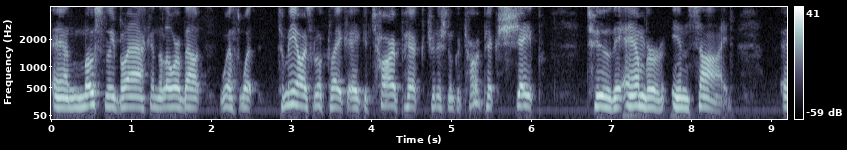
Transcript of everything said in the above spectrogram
and mostly black in the lower bout with what to me always looked like a guitar pick, traditional guitar pick shape to the amber inside, uh,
